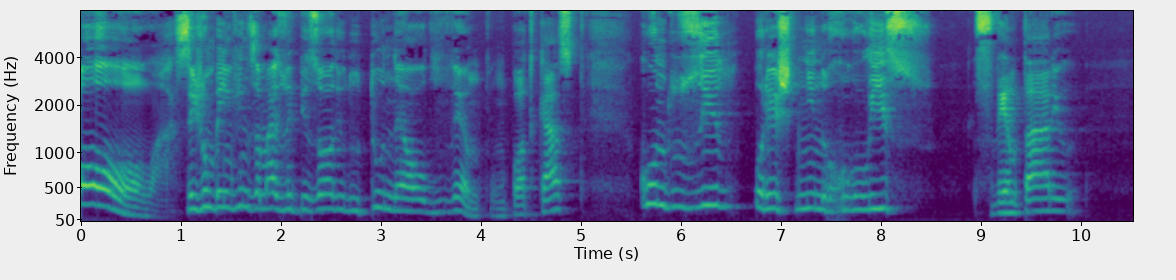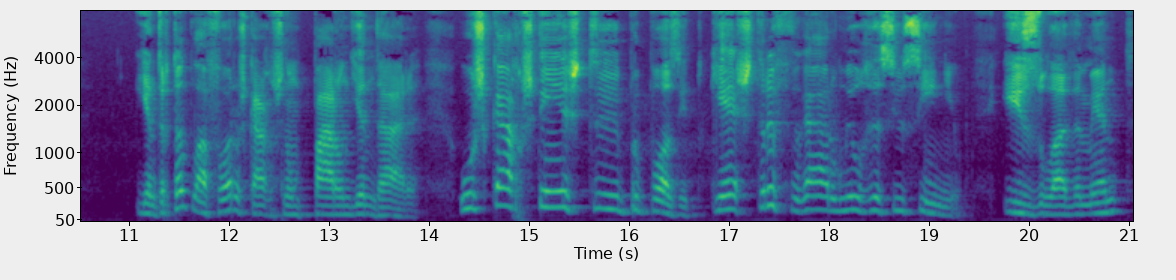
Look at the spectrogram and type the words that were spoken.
Olá, sejam bem-vindos a mais um episódio do Túnel de Vento, um podcast conduzido por este menino roliço, sedentário. E entretanto, lá fora, os carros não param de andar. Os carros têm este propósito, que é estrafegar o meu raciocínio. Isoladamente,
